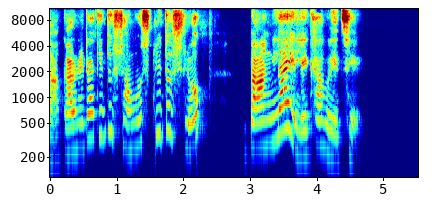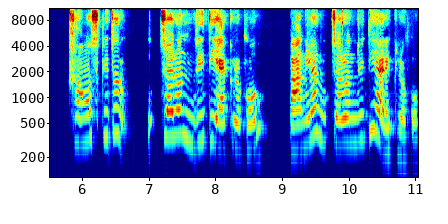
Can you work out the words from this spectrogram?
না। কারণ এটা কিন্তু সংস্কৃত শ্লোক বাংলায় লেখা হয়েছে। সংস্কৃতর উচ্চারণ রীতি একরকম, বাংলার উচ্চারণ রীতি আরেক রকম।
